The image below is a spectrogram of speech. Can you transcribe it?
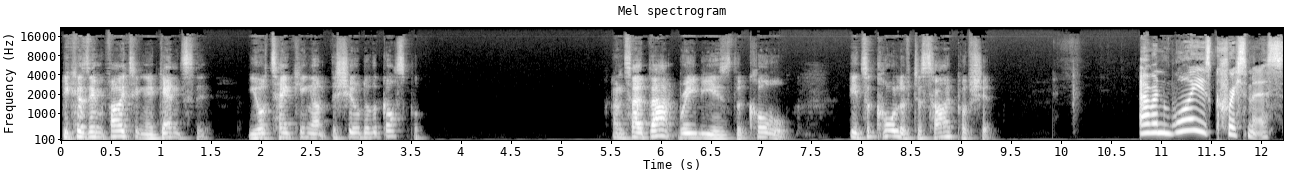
Because in fighting against it, you're taking up the shield of the gospel. And so that really is the call. It's a call of discipleship. Arun, why is Christmas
